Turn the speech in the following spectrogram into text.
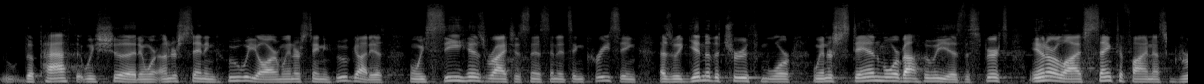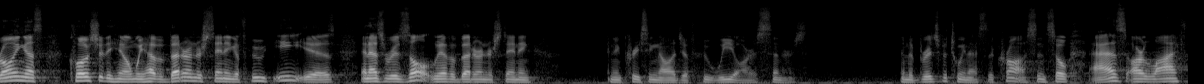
the path that we should, and we're understanding who we are, and we're understanding who God is, when we see His righteousness and it's increasing as we get into the truth more, we understand more about who He is. The Spirit's in our lives, sanctifying us, growing us closer to Him. We have a better understanding of who He is, and as a result, we have a better understanding an increasing knowledge of who we are as sinners. And the bridge between that's the cross. And so as our life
